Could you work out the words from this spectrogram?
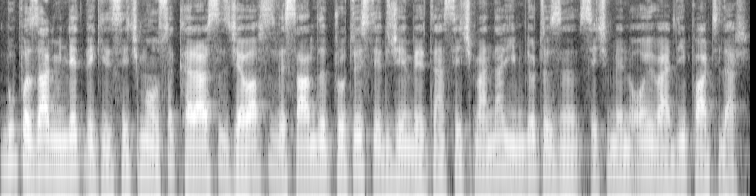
bu pazar milletvekili seçimi olsa kararsız, cevapsız ve sandığı protesto edeceğini belirten seçmenler 24 Haziran seçimlerine oy verdiği partiler.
